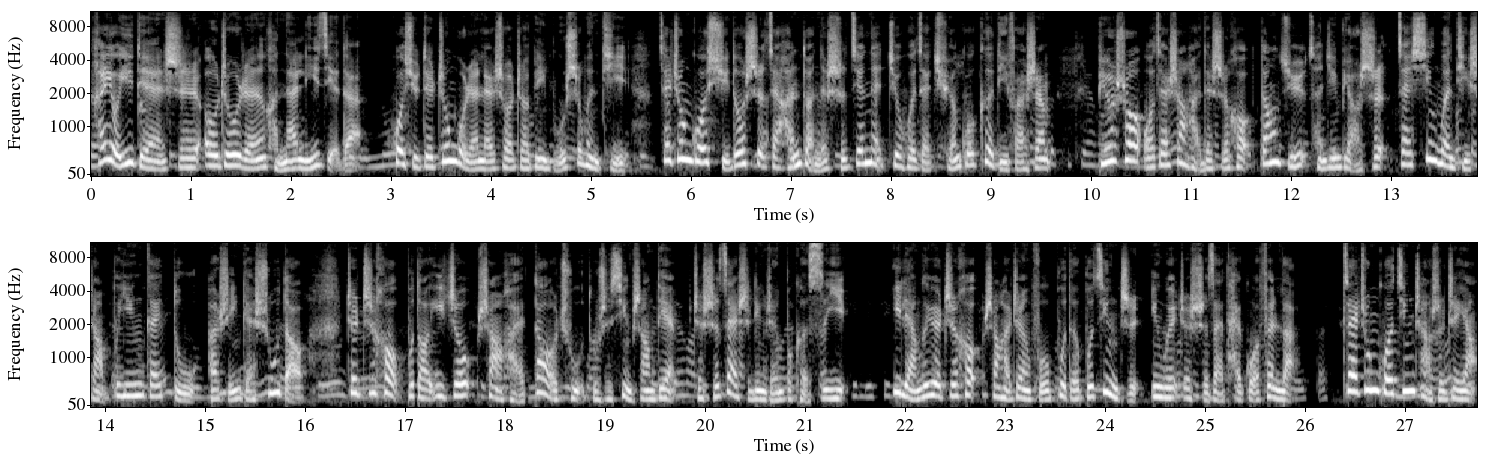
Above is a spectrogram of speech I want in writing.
还有一点是欧洲人很难理解的，或许对中国人来说这并不是问题。在中国，许多事在很短的时间内就会在全国各地发生。比如说，我在上海的时候，当局曾经表示，在性问题上不应该赌，而是应该疏导。这之后不到一周，上海到处都是性商店，这实在是令人不可思议。一两个月之后，上海政府不得不禁止，因为这实在太过分了。在在中国经常是这样。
